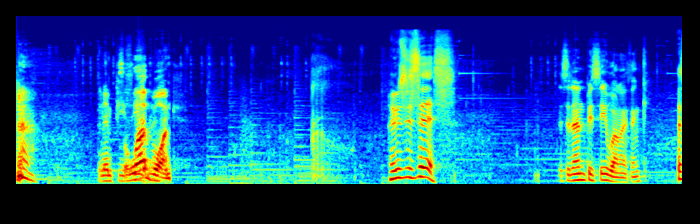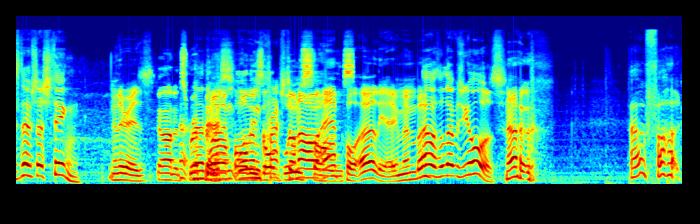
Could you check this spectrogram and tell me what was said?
An NPC. It's a lead one. Whose is this? It's an NPC one, I think. There's no such thing. No, there is. God, it's No, no, ripping there One off of them, all of them crashed on our songs. airport earlier, remember? Oh, I thought that was yours. No. Oh fuck.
